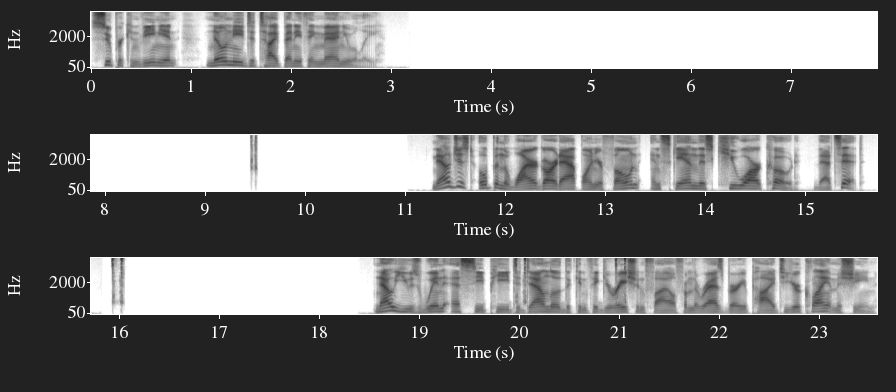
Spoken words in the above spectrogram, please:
Super convenient, no need to type anything manually. Now just open the WireGuard app on your phone and scan this QR code. That's it. Now use WinSCP to download the configuration file from the Raspberry Pi to your client machine.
